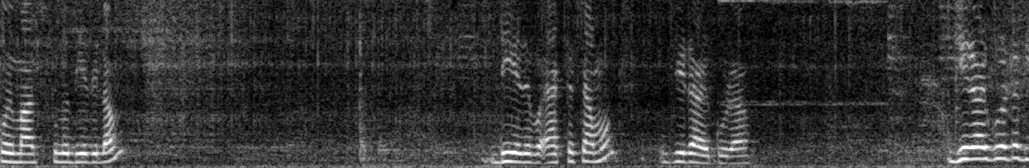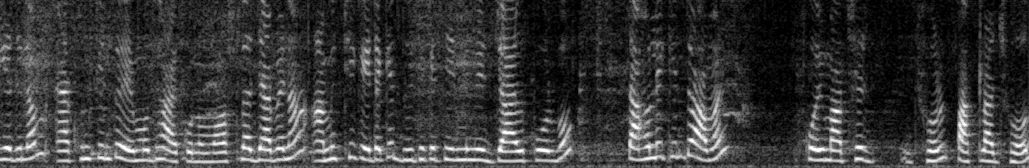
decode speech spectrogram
কই মাছগুলো দিয়ে দিলাম। দিয়ে দেবো একটা চামচ জিরার গুঁড়া। জিরার গুঁড়োটা দিয়ে দিলাম। এখন কিন্তু এর মধ্যে আর কোনো মশলা যাবে না। আমি ঠিক এটাকে দুই থেকে তিন মিনিট জাল করব। তাহলে কিন্তু আমার কই মাছের ঝোল, পাতলা ঝোল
